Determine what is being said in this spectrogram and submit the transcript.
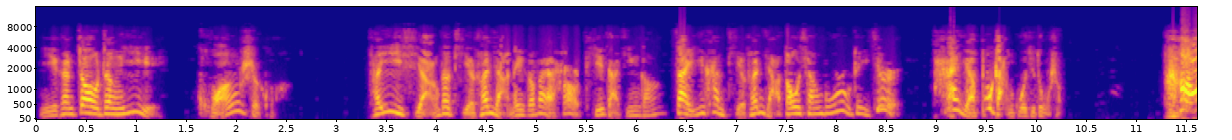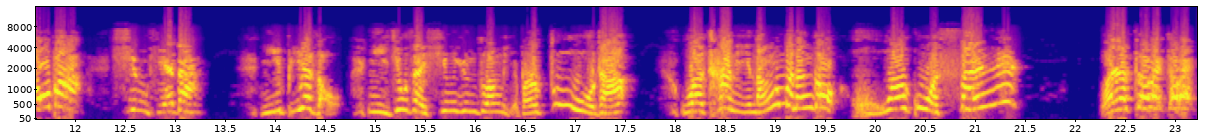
你看赵正义狂是狂，他一想到铁船甲那个外号“铁甲金刚”，再一看铁船甲刀枪不入这劲儿，他也不敢过去动手。好吧，姓铁的，你别走，你就在星云庄里边住着，我看你能不能够活过三日。我说各位各位。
